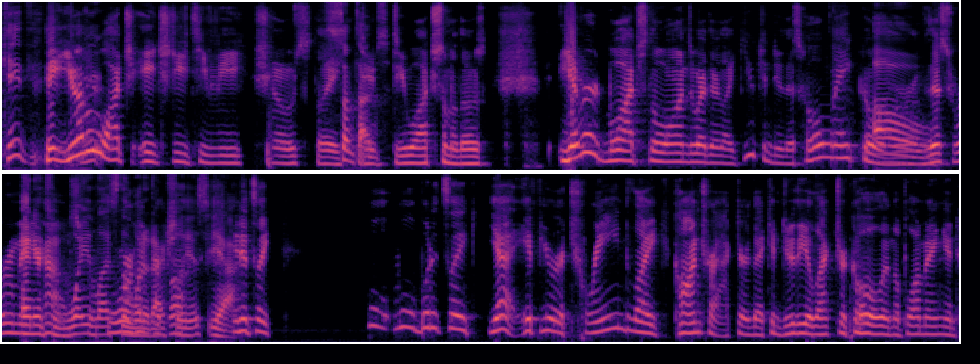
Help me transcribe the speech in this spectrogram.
Keith, Hey, you ever You- watch HGTV shows? Like do- Sometimes. Do, you watch some of those? You ever watch the ones where they're like, you can do this whole makeover Oh, this room in and your it's house way less than what it actually bucks." is. Yeah. And it's like, well, well, but it's like, yeah, if you're a trained like contractor that can do the electrical and the plumbing and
